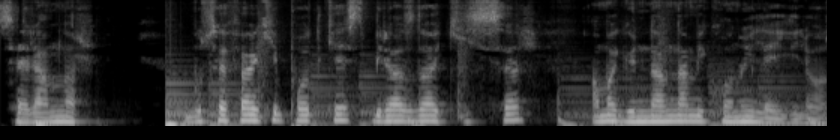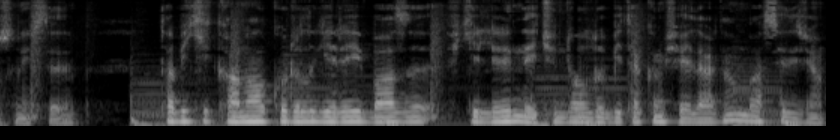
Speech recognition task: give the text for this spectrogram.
Selamlar. Bu seferki podcast biraz daha kişisel ama gündemden bir konuyla ilgili olsun istedim. Tabii ki kanal kuralı gereği bazı fikirlerin de içinde olduğu bir takım şeylerden bahsedeceğim.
